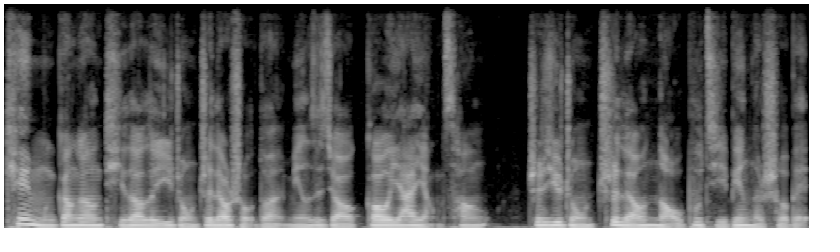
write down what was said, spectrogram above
Kim 刚刚提到了一种治疗手段，名字叫高压氧舱，这是一种治疗脑部疾病的设备。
